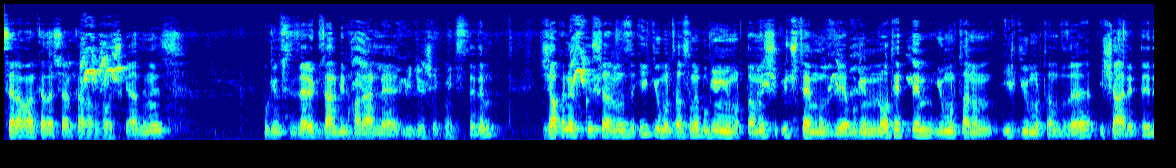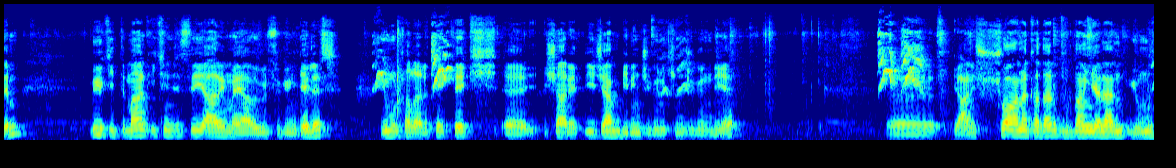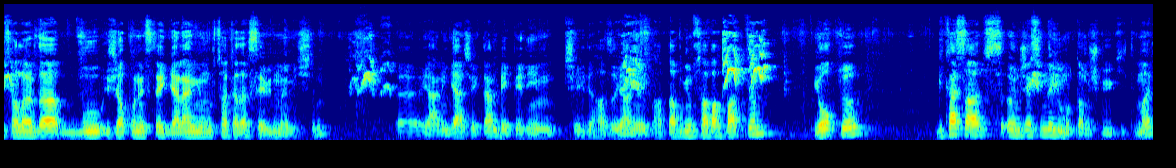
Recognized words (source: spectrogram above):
Selam arkadaşlar kanalıma hoş geldiniz. Bugün sizlere güzel bir haberle video çekmek istedim. Japones kuşlarımız ilk yumurtasını bugün yumurtlamış. 3 Temmuz diye bugün not ettim. Yumurtanın ilk yumurtamızı işaretledim. Büyük ihtimal ikincisi yarın veya öbürsü gün gelir. Yumurtaları tek tek e, işaretleyeceğim birinci gün ikinci gün diye. Ee, yani şu ana kadar buradan gelen yumurtalarda bu Japones'te gelen yumurta kadar sevinmemiştim. Ee, yani gerçekten beklediğim şeydi. Hazır yani hatta bugün sabah baktım yoktu. Birkaç saat öncesinde yumurtlamış büyük ihtimal.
